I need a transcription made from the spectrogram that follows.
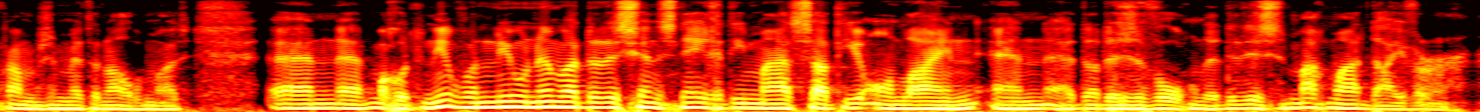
kwamen ze met een album uit. En, maar goed, een nieuw, een nieuw nummer, dat is sinds 19 maart staat hier online. En dat is de volgende. Dit is Magma Diver.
